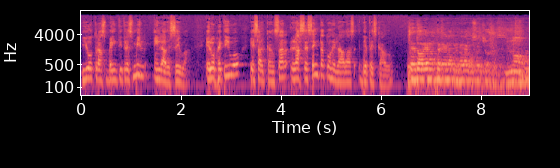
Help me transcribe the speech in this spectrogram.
y otras 23 mil en la de ceba. El objetivo es alcanzar las 60 toneladas de pescado. Usted todavía no ha tenido la primera cosecha. No.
